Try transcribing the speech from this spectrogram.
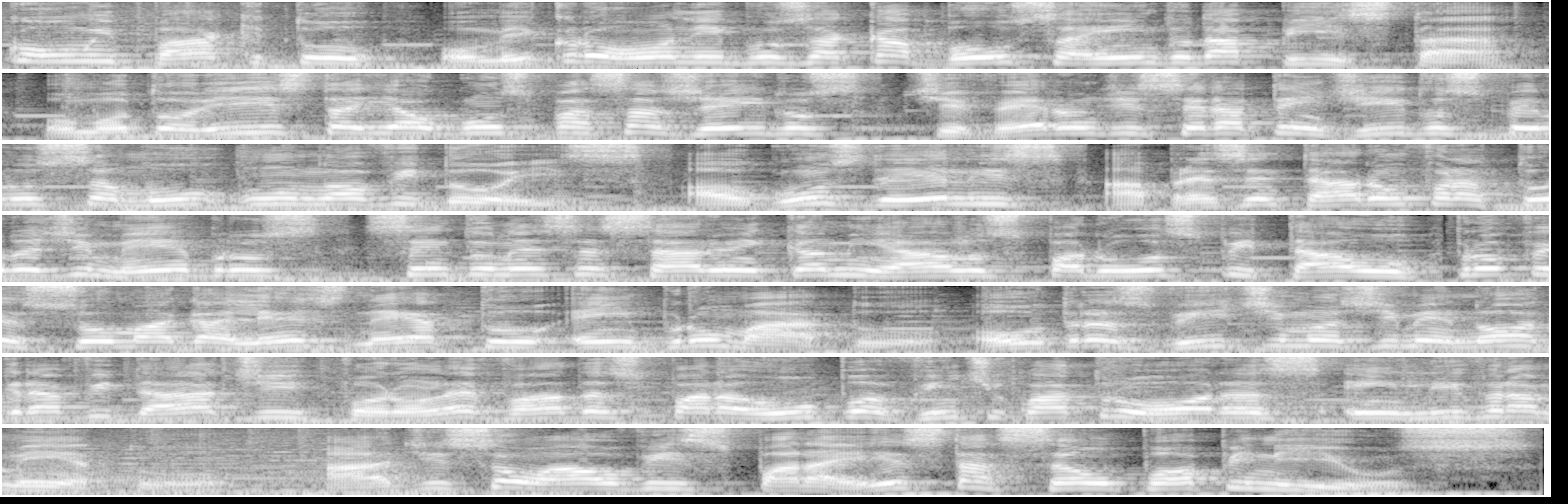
Com o impacto, o micro-ônibus acabou saindo da pista. O motorista e alguns passageiros tiveram de ser atendidos pelo SAMU 192. Alguns deles apresentaram fratura de membros, sendo necessário encaminhá-los para o hospital Professor Magalhães Neto, em Brumado. Outras vítimas de menor gravidade foram levadas para a UPA 24 horas em livramento. Adson Alves para a Estação Pop News.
